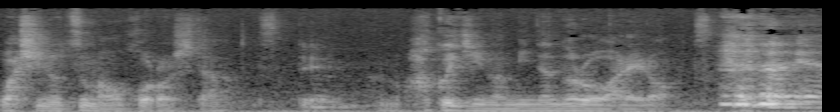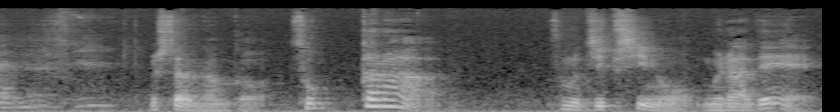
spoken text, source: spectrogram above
わしの妻を殺したっつって、うん。あの白人はみんな呪われろっつって。うそしたらなんかそっからそのジプシーの村で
